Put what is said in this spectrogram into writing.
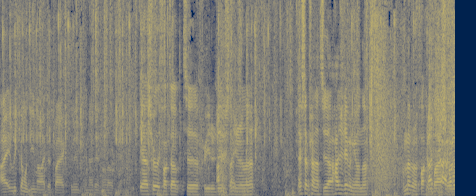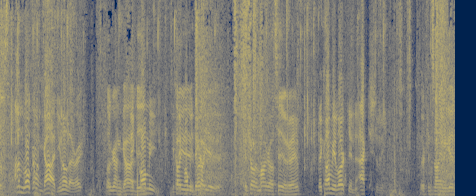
I leaked someone's email address by accident, and I didn't know that was banned. Yeah, it's really fucked up to for you to do, just letting you know that. Next time, try not to do that. How's your day been going, though? I'm having a fucking That's blast right, right bro. I'm low ground god. You know that, right? Low ground god, They dude. call me. They call you. me They call Lurk- you controller mongrel too, right? They call me Lurkin, actually. Lurkin's not even good.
